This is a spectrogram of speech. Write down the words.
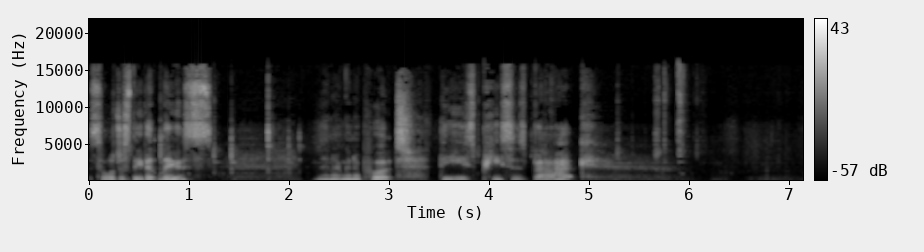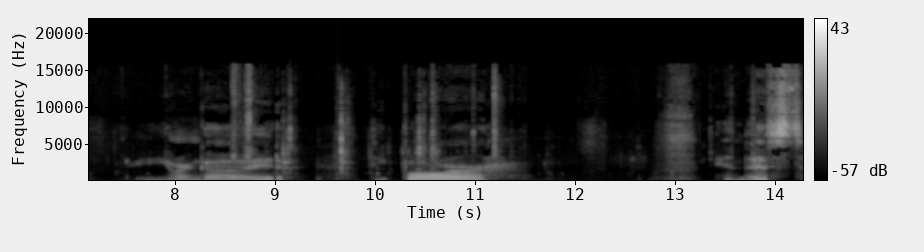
so we'll just leave it loose. And then I'm going to put these pieces back. Yarn guide, the bar, and this.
